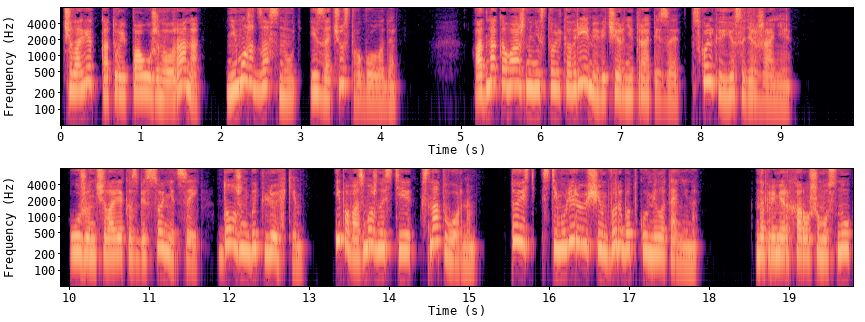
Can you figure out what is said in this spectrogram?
человек, который поужинал рано, не может заснуть из-за чувства голода. Однако важно не столько время вечерней трапезы, сколько ее содержание. Ужин человека с бессонницей должен быть легким и, по возможности, снотворным, то есть стимулирующим выработку мелатонина. Например, хорошему сну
